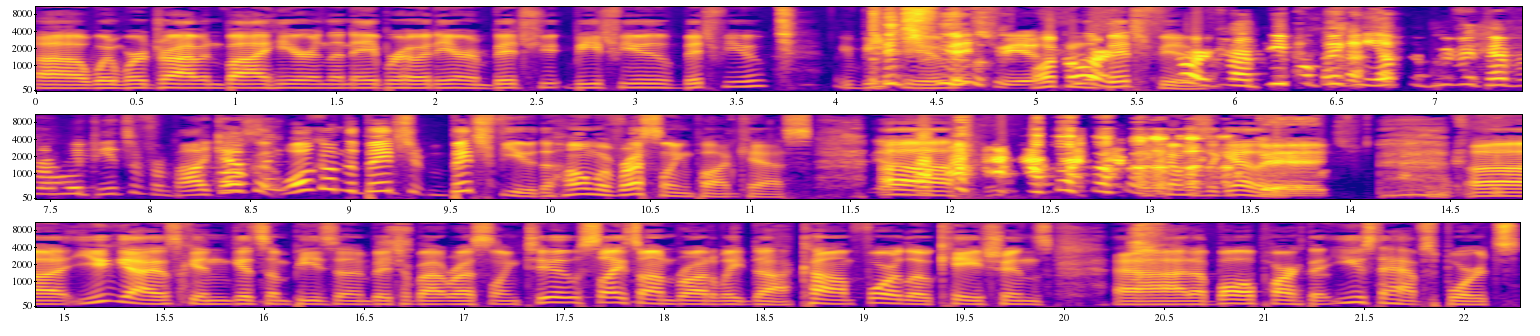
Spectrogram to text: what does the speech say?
uh, when we're driving by here in the neighborhood here in Beechview. Beechview. Beechview. Beechview. Bitch view. Welcome Sure, to Bitchview. sure. Are people picking up the perfect pepperoni pizza from podcasting? Welcome, welcome to Bitch Bitchview, the home of wrestling podcasts. Uh, it comes together. Bitch. Uh, you guys can get some pizza and bitch about wrestling too. SliceOnBroadway.com. Four locations at a ballpark that used to have sports.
